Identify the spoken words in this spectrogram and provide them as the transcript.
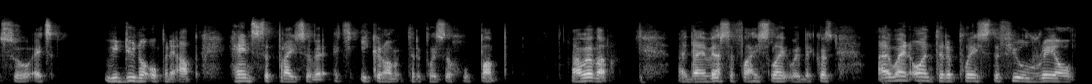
so it's we do not open it up, hence the price of it. It's economic to replace the whole pump. However, I diversify slightly because I went on to replace the fuel rail,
